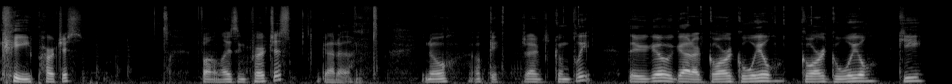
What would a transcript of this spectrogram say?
key purchase. Finalizing purchase. Got a, you know, okay, check complete. There you go. We got a gargoyle, gargoyle key.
